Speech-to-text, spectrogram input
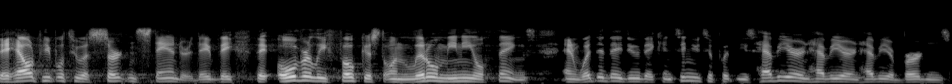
They held people to a certain standard. They, they, they overly focused on little menial things. And what did they do? They continued to put these heavier and heavier and heavier burdens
